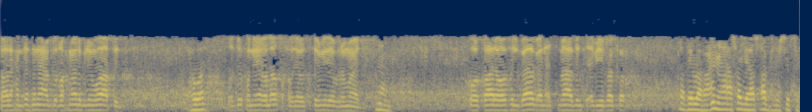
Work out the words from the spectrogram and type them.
قال حدثنا عبد الرحمن بن واقد. هو صدوق يغلط أخرجه الترمذي وابن ماجه. نعم. وقال وفي الباب عن أسماء بنت أبي بكر. رضي الله عنها أخرجها أصحابه في الستة.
